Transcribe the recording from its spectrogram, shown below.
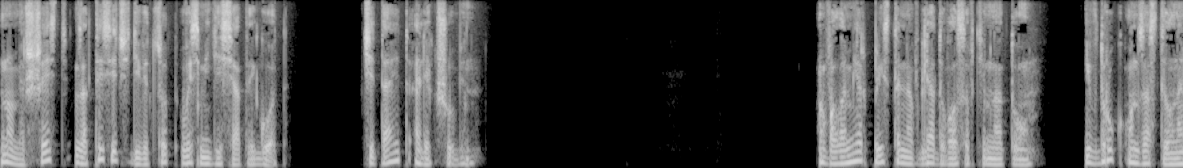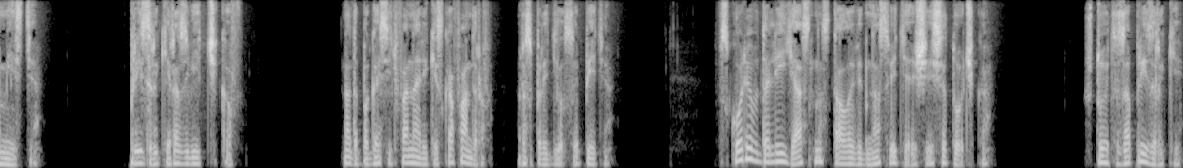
номер 6 за 1980 год. Читает Олег Шубин. Воломер пристально вглядывался в темноту, и вдруг он застыл на месте. «Призраки разведчиков!» «Надо погасить фонарики скафандров», — распорядился Петя. Вскоре вдали ясно стала видна светящаяся точка. «Что это за призраки?»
